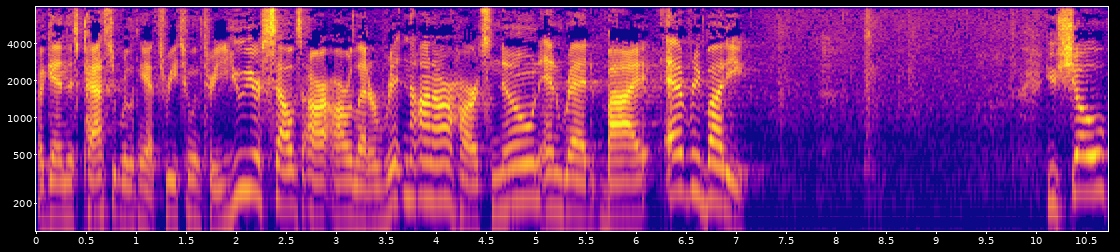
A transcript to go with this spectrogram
Again, this passage we're looking at 3, 2, and 3. You yourselves are our letter, written on our hearts, known and read by everybody. You show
